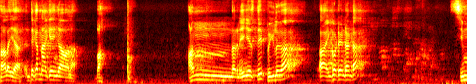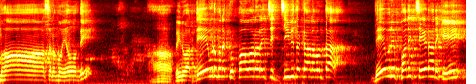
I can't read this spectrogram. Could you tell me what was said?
చాలయ్యా ఇంతకన్నా నాకేం కావాలా? బా అందరిని ఏం చేస్తే ప్రియులుగా? ఇంకోటి ఏంటంట సింహాసనము ఏమవుద్ది? ప్రియుని వారు దేవుడు మన కృపావారాలు ఇచ్చి జీవితకాలం అంతా దేవుని పని చేయడానికి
